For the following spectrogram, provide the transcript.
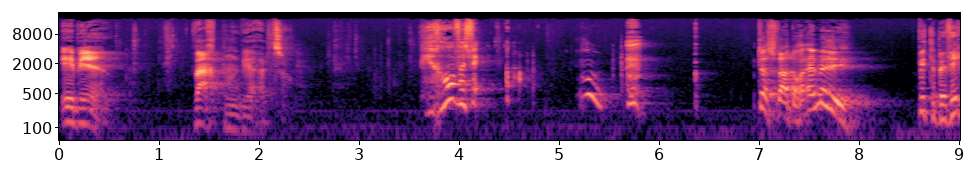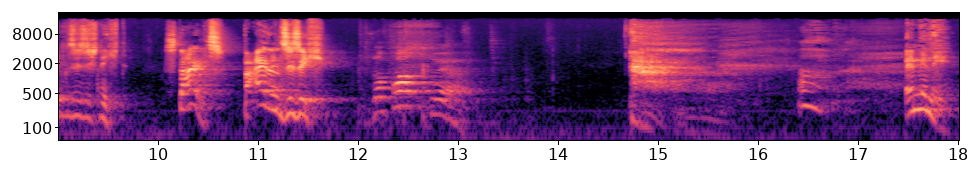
Eh bien, warten wir also. Pirot, was wir... Das war doch Emily. Bitte bewegen Sie sich nicht. Styles, beeilen Sie sich! Sofort, Sir. Oh, Emily!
